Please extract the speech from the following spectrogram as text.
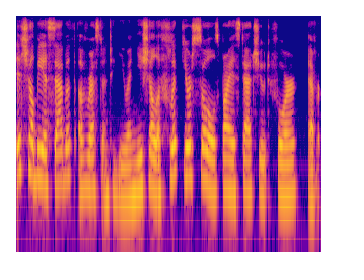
It shall be a Sabbath of rest unto you, and ye shall afflict your souls by a statute forever.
